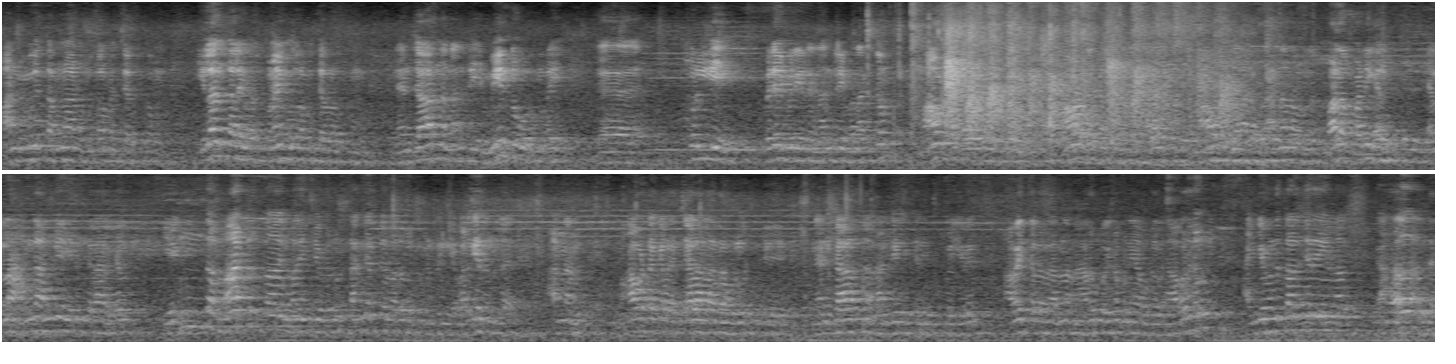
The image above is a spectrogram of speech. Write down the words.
மாண்புமிகு தமிழ்நாடு முதலமைச்சருக்கும் இளம் தலைவர் துணை முதலமைச்சர்களுக்கும் நெஞ்சார்ந்த நன்றியை மீண்டும் ஒரு முறை சொல்லி விடைபெறுகிறேன். நன்றி வணக்கம். மாவட்ட மாவட்ட மாவட்ட அண்ணன் அவர்களுக்கு பல பணிகள் எல்லாம் அங்கங்கே இருக்கிறார்கள். எந்த மாற்றுத்திறனாளி மதிக்க வேண்டும் சங்கத்தை வர என்று இங்கே வருகை அண்ணன் மாவட்ட கழக செயலாளர் அவர்களுக்கு நெஞ்சார்ந்த நன்றியை தெரிவித்துக் கொள்கிறேன். அவைத்தலைவர் அண்ணன் அருண் வைரமணி அவர்கள் அவர்கள் அங்கே வந்துட்டாலும் சரி அதாவது அந்த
